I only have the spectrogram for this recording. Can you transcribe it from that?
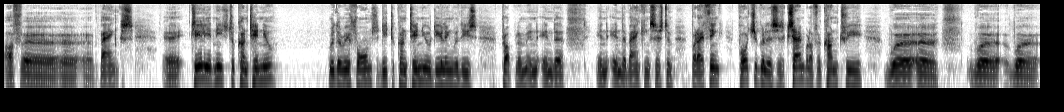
of uh, uh, banks. clearly, it needs to continue with the reforms. It needs to continue dealing with these problems in, in, the, in, in the banking system. But I think Portugal is an example of a country where, where, where,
